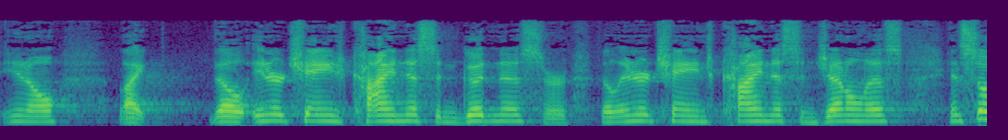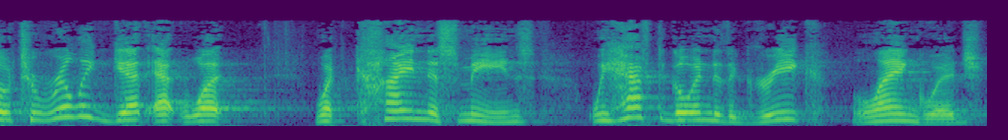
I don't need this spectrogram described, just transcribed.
you know, like they'll interchange kindness and goodness, or they'll interchange kindness and gentleness. And so, to really get at what what kindness means, we have to go into the Greek language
